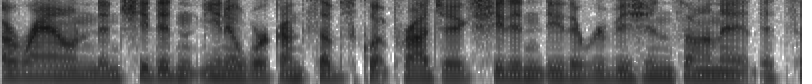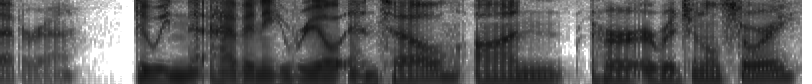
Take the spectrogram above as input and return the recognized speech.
around and she didn't, you know, work on subsequent projects. She didn't do the revisions on it, etc. Do we have any real intel on her original story?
